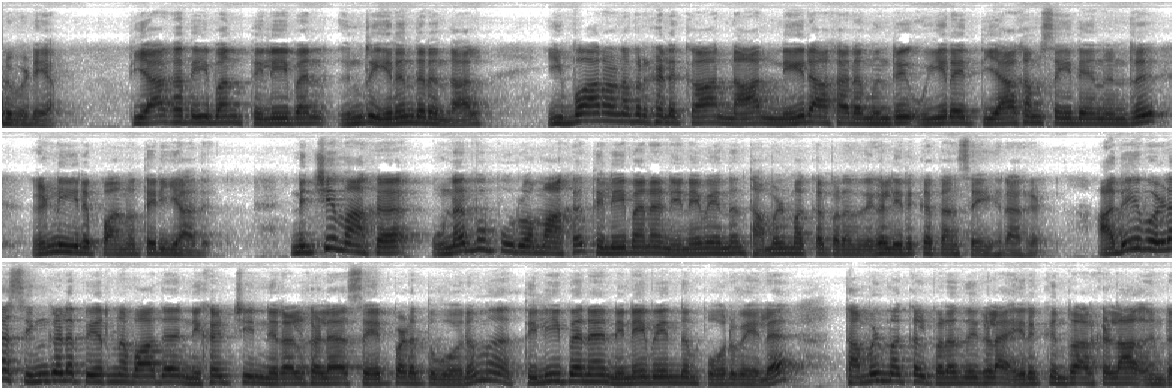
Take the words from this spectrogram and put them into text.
ஒரு விடயம். தியாக தீபன் திலீபன் இன்று இருந்திருந்தால் இவ்வாறானவர்களுக்கா நான் நீராகாரமின்றி உயிரை தியாகம் செய்தேன் என்று எண்ணியிருப்பானோ தெரியாது. நிச்சயமாக உணர்வுபூர்வமாக திலீபன நினைவேந்தும் தமிழ் மக்கள் பிரதிநிதிகள் இருக்கத்தான் செய்கிறார்கள். அதேவேளை சிங்கள பேர்ணவாத நிகழ்ச்சி நிரல்களை செயற்படுத்துவோரும் திலீபன நினைவேந்தும் போர்வையில் தமிழ் மக்கள் பிரதிகளாக இருக்கின்றார்களா என்ற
